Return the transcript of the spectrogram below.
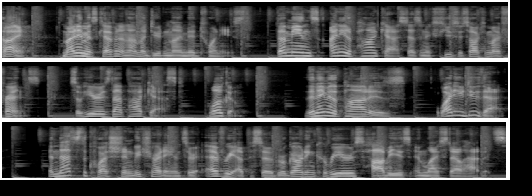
Hi, my name is Kevin and I'm a dude in my mid 20s. That means I need a podcast as an excuse to talk to my friends. So here is that podcast. Welcome. The name of the pod is Why Do You Do That? And that's the question we try to answer every episode regarding careers, hobbies, and lifestyle habits.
